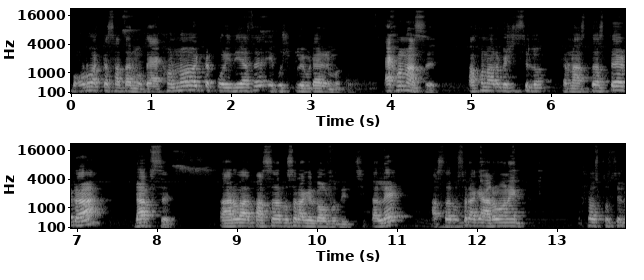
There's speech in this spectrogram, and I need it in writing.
বড় একটা ছাতার মতো। এখনও একটা পরিধি আছে একুশ কিলোমিটারের মতো। এখনও আছে। তখন আরও বেশি ছিল। কারণ আস্তে আস্তে ওটা ডাবছে। আরও পাঁচ হাজার বছর আগের গল্প দিচ্ছি। তাহলে পাঁচ হাজার বছর আগে আরও অনেক সস্ত ছিল।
